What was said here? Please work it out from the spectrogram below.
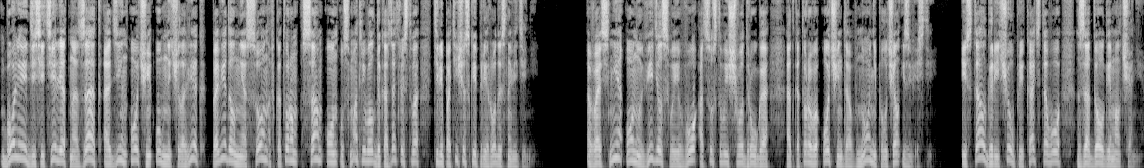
Более десяти лет назад один очень умный человек поведал мне сон, в котором сам он усматривал доказательства телепатической природы сновидений. Во сне он увидел своего отсутствующего друга, от которого очень давно не получал известий и стал горячо упрекать того за долгое молчание.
